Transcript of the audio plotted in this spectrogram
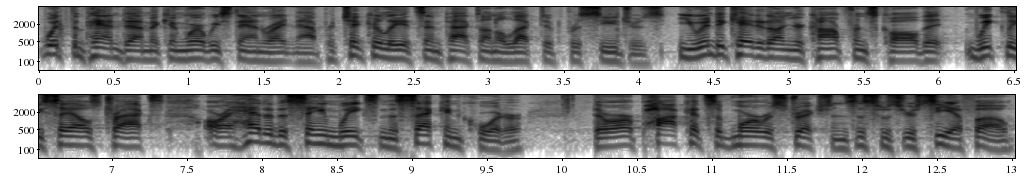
with the pandemic and where we stand right now, particularly its impact on elective procedures. You indicated on your conference call that weekly sales tracks are ahead of the same weeks in the second quarter. There are pockets of more restrictions. This was your CFO.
